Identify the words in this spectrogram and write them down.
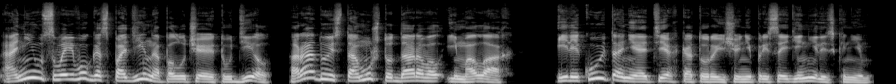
Они у своего господина получают удел, радуясь тому, что даровал им Аллах. И ликуют они о тех, которые еще не присоединились к ним.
